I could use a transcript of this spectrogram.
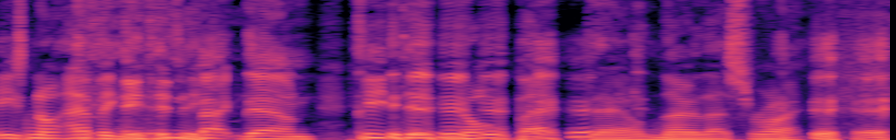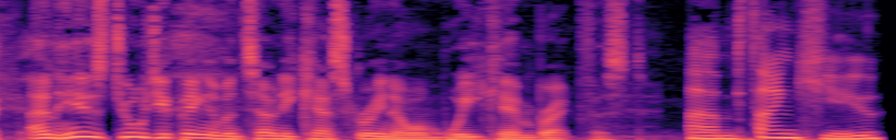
He's not having He it. is didn't back down. He did not back down. No, that's right. And here's Georgie Bingham and Tony Cascarino on Weekend Breakfast. Um, thank you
